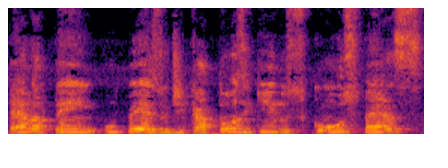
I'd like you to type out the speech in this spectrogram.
Ela tem o peso de 14 quilos com os pés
